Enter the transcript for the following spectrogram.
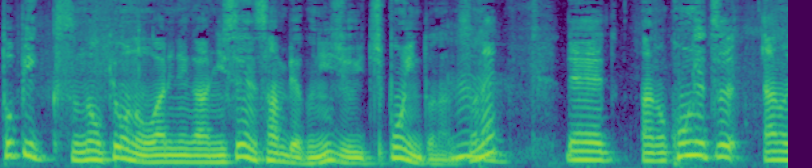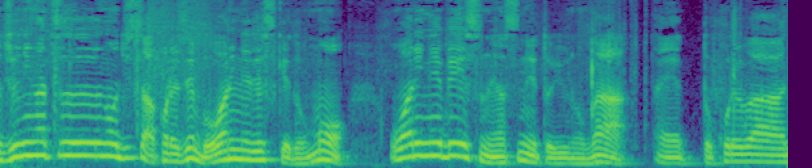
トピックスの今日の終値が2321ポイントなんですよね。うん、で、あの、今月、あの、12月の実はこれ全部終値ですけども、終値ベースの安値というのが、えっと、これは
